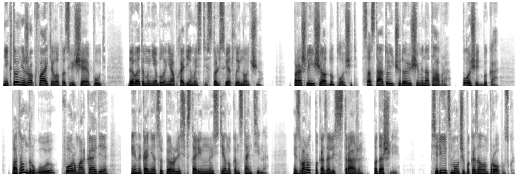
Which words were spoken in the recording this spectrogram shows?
Никто не жег факелов, освещая путь, да в этом и не было необходимости столь светлой ночью. Прошли еще одну площадь, со статуей чудовища Минотавра, площадь быка. Потом другую, форум Аркадия, и, наконец, уперлись в старинную стену Константина. Из ворот показались стражи, подошли. Сириец молча показал им пропуск.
